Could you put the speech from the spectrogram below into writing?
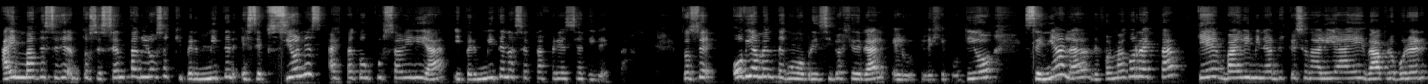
hay más de 160 glosas que permiten excepciones a esta concursabilidad y permiten hacer transferencias directas. Entonces, obviamente, como principio general, el, Ejecutivo señala de forma correcta que va a eliminar discrecionalidades va a proponer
